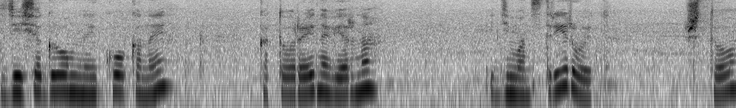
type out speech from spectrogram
Здесь огромные коконы, которые, наверное, демонстрируют, что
